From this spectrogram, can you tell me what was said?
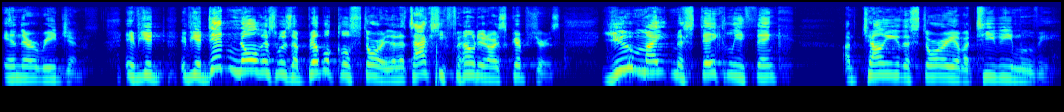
in their region. If you, if you didn't know this was a biblical story, that it's actually found in our scriptures, you might mistakenly think I'm telling you the story of a TV movie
